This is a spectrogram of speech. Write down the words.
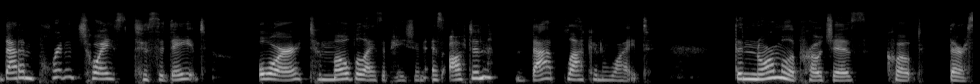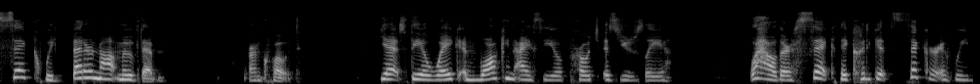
That important choice to sedate or to mobilize a patient is often that black and white. The normal approach is, quote, they're sick, we'd better not move them, unquote. Yet the awake and walking ICU approach is usually, wow, they're sick. They could get sicker if we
